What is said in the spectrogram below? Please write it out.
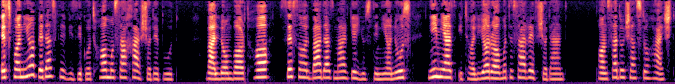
اسپانیا به دست ویزیگوت ها مسخر شده بود و لومبارد ها سه سال بعد از مرگ یوستینیانوس نیمی از ایتالیا را متصرف شدند. 568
